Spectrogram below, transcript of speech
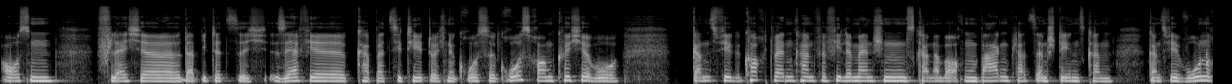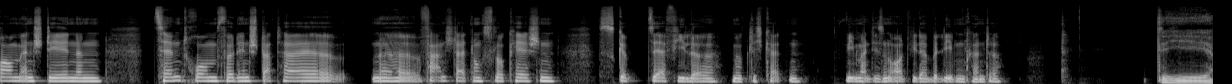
Außenfläche. Da bietet sich sehr viel Kapazität durch eine große Großraumküche, wo ganz viel gekocht werden kann für viele Menschen. Es kann aber auch ein Wagenplatz entstehen. Es kann ganz viel Wohnraum entstehen, ein Zentrum für den Stadtteil, eine Veranstaltungslocation. Es gibt sehr viele Möglichkeiten wie man diesen Ort wieder beleben könnte. Die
